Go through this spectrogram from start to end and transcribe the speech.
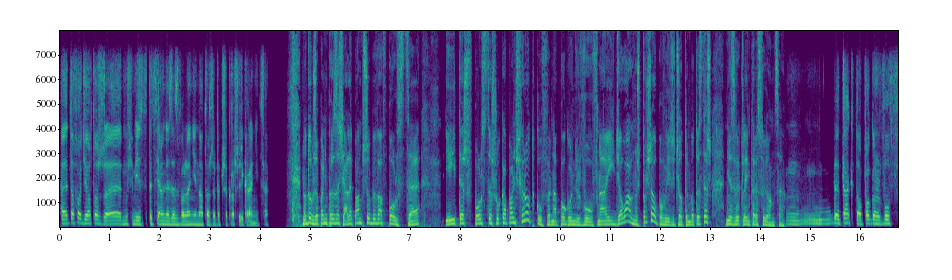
E, to chodzi o to, że musi mieć specjalne zezwolenie na to, żeby przekroczyć granicę. No dobrze, panie prezesie, ale pan przebywa w Polsce i też w Polsce szuka pan środków na Pogoń Lwów, na ich działalność. Proszę opowiedzieć o tym, bo to jest też niezwykle interesujące. Mm, tak, no Pogoń Lwów,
